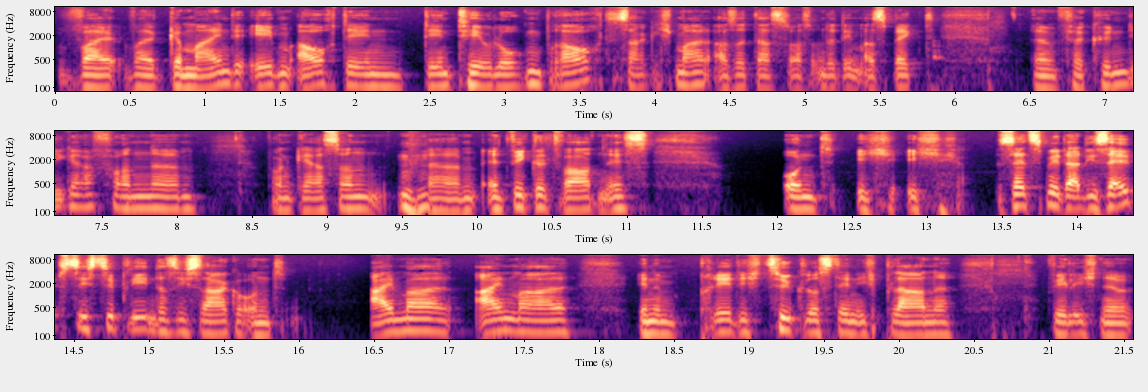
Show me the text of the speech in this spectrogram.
weil, weil Gemeinde eben auch den, den Theologen braucht, sage ich mal. Also das, was unter dem Aspekt äh, Verkündiger von, ähm, von Gerson mhm. ähm, entwickelt worden ist. Und ich, ich setze mir da die Selbstdisziplin, dass ich sage, und einmal, einmal in einem Predigtzyklus, den ich plane, will ich eine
